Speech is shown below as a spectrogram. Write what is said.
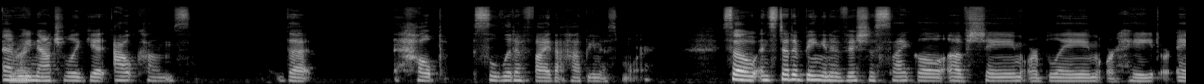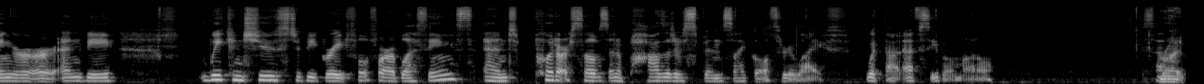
And we naturally get outcomes that help solidify that happiness more. So instead of being in a vicious cycle of shame or blame or hate or anger or envy, we can choose to be grateful for our blessings and put ourselves in a positive spin cycle through life with that FCBO model. So. Right.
